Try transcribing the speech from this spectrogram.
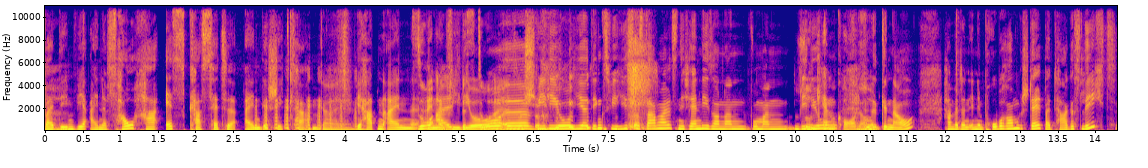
bei dem wir eine VHS-Kassette eingeschickt haben. Geil. Wir hatten ein, So ein Video, also äh. Video hier, Dings, wie hieß das damals? Nicht Handy, sondern wo man Video. Camcorder. Äh, Genau. Haben wir dann in den Proberaum gestellt bei Tageslicht,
